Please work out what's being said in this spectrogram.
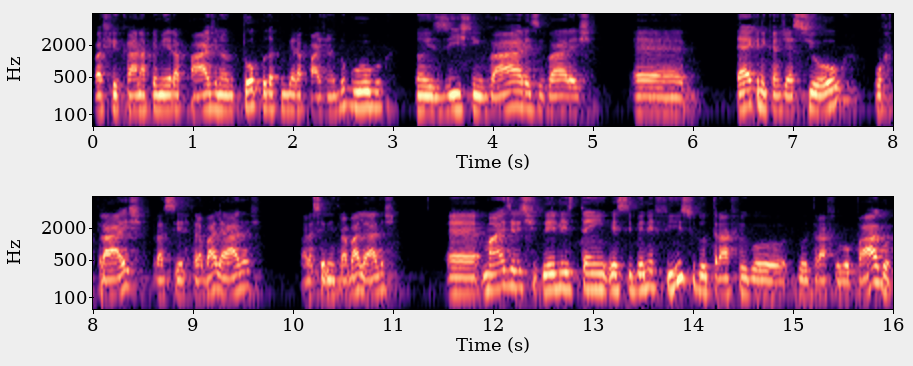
vai ficar na primeira página, no topo da primeira página do Google. Então existem várias e várias é, técnicas de SEO por trás para ser trabalhadas, para serem trabalhadas. É, mas eles, eles têm esse benefício do tráfego, do tráfego pago,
